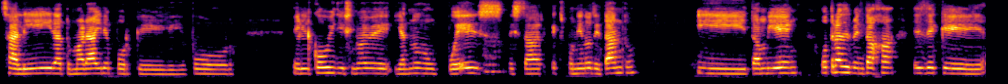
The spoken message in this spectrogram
salir a tomar aire porque por el COVID-19 ya no puedes estar exponiéndote tanto. Y también otra desventaja es de que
